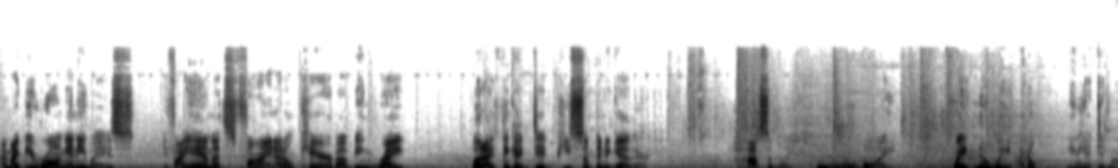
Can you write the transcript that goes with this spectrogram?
I might be wrong anyways. If I am, that's fine. I don't care about being right. But I think I did piece something together. Possibly. Ooh, boy. Wait, no, wait. I don't... Maybe I didn't.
